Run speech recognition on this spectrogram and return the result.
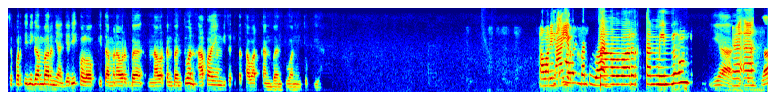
seperti ini gambarnya. Jadi kalau kita menawar, menawarkan bantuan, apa yang bisa kita tawarkan bantuan untuk dia? Tawarin Kita air. bantuan. Tawarkan minum. Iya, kita eh. bisa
